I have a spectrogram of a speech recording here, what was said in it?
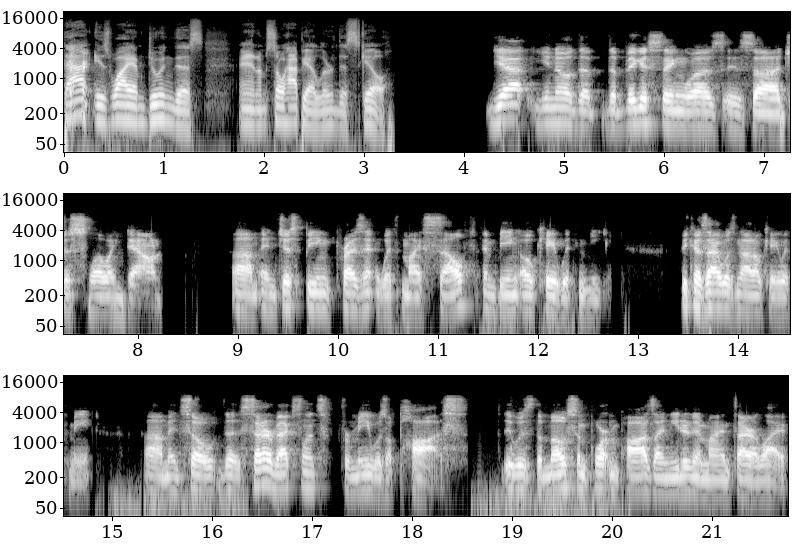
that is why I'm doing this, and I'm so happy I learned this skill. Yeah, you know the the biggest thing was is uh, just slowing down um, and just being present with myself and being okay with me because I was not okay with me. Um, and so the center of excellence for me was a pause. It was the most important pause I needed in my entire life.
